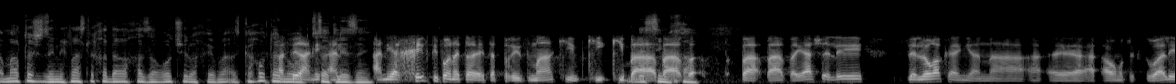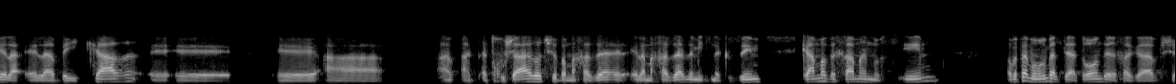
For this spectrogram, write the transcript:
אמרת שזה נכנס לחדר החזרות שלכם, אז קח אותנו אז קצת אני, לזה. אני, ארחיב טיפון את, את הפריזמה, כי, כי, כי בהוויה שלי... זה לא רק העניין ההומוסקסואלי, אלא, אלא בעיקר אה, אה, התחושה הזאת שבמחזה, אל המחזה הזה מתנקזים כמה וכמה נושאים הרבה פעמים אומרים על תיאטרון, דרך אגב, ש,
